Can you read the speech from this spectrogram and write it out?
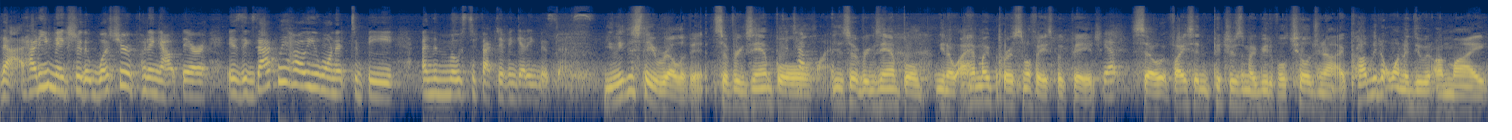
that? How do you make sure that what you're putting out there is exactly how you want it to be and the most effective in getting business? You need to stay relevant. So, for It's a tough example, so for example, you know, I have my personal Facebook page. Yep. So if I send pictures of my beautiful children out, I probably don't want to do it on my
